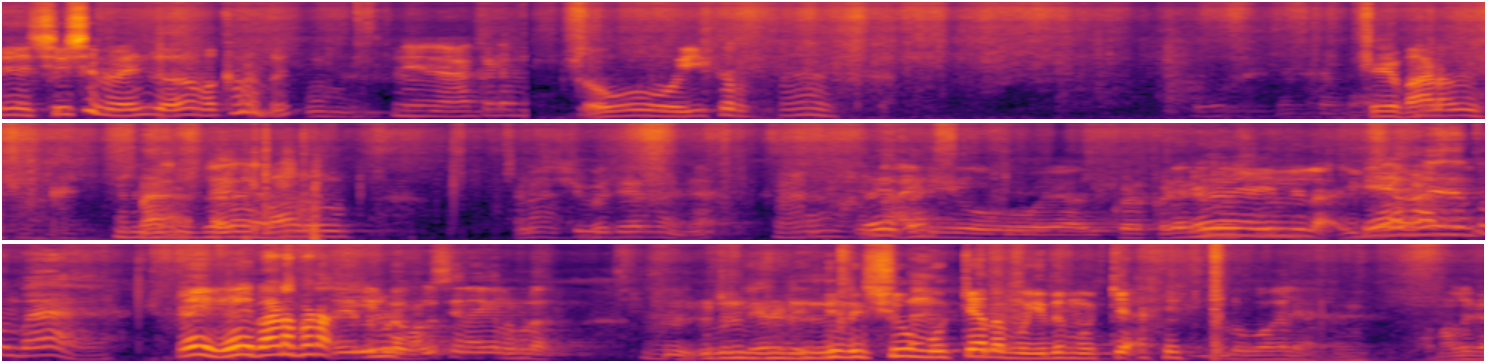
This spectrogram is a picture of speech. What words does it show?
ಏ ಶಿಶಿನ ಹೆಂಗ ಮಕ್ಕಳದ್ದು ನೀನು ಆ ಕಡೆ ಓ ಏಯ್ ಬೇಡ ಬೇಡ. ಇಲ್ಲ ಬಿಡ ಇಲ್ಲಿಲ್ಲ ಏನಾಗಿಲ್ಲ ಏ ಬೇಡ. ಬೇಡ ಬಿಡ ನಿನಗೆ ಶೂ ಮುಖ್ಯ ನಮಗೆ ಇದು ಮುಖ್ಯ. ಮಲಗ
